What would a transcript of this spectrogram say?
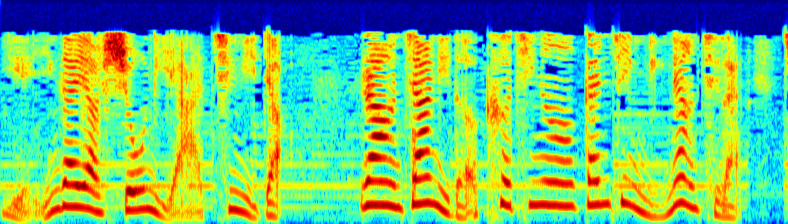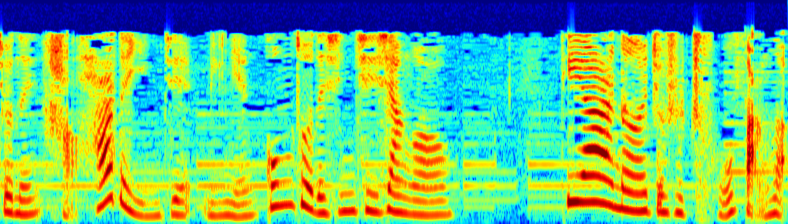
也应该要修理啊，清理掉，让家里的客厅啊干净明亮起来，就能好好的迎接明年工作的新气象哦。第二呢，就是厨房了。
